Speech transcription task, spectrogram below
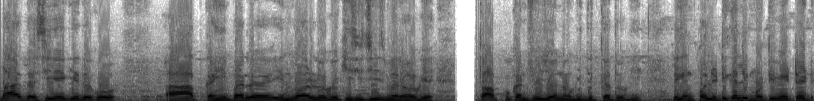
बात ऐसी है कि देखो आप कहीं पर इन्वॉल्व होगे किसी चीज़ में रहोगे तो आपको कन्फ्यूज़न होगी दिक्कत होगी। लेकिन पॉलिटिकली मोटिवेटेड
